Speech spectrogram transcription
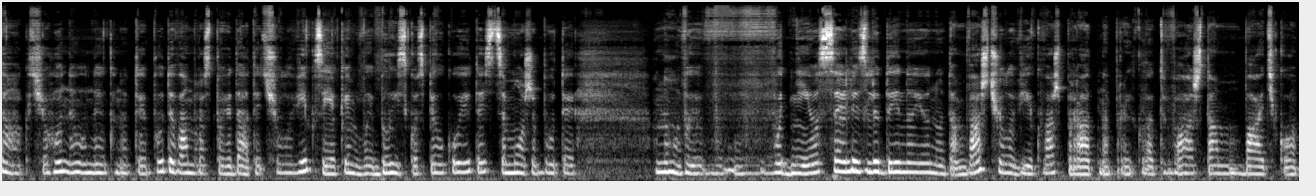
Так, чого не уникнути? Буде вам розповідати чоловік, з яким ви близько спілкуєтесь. Це може бути Ну, ви в, одній оселі з людиною, ну там ваш чоловік, ваш брат, наприклад, ваш там батько.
